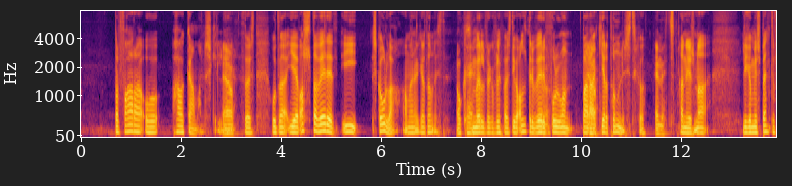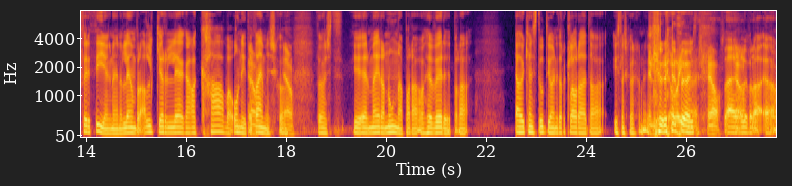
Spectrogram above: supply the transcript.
bara fara og hafa gaman skilur, þú veist, út að ég hef alltaf verið í skóla á meðan ég er gera tónlist Ok, sem alveg fyrir að flippa, ég hef aldrei verið full on bara Já. að gera tónlist sko. þannig er svona líka mjög spenntur fyrir því veginn að leiðum bara algjörlega að kafa Já. þetta dæmi sko. Þú veist, ég er meira núna bara og hef verið bara já, þú kennst út í hann, ég þarf að klára þetta íslensku verkefni. Það er já, alveg bara, já.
